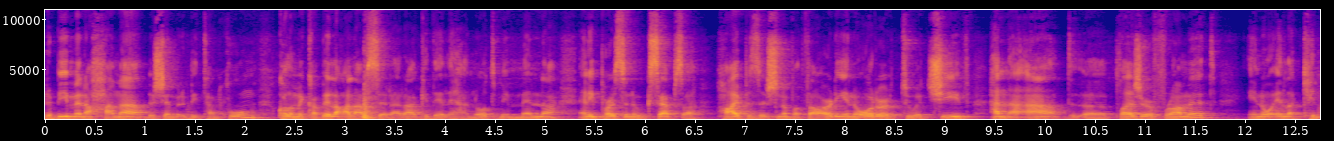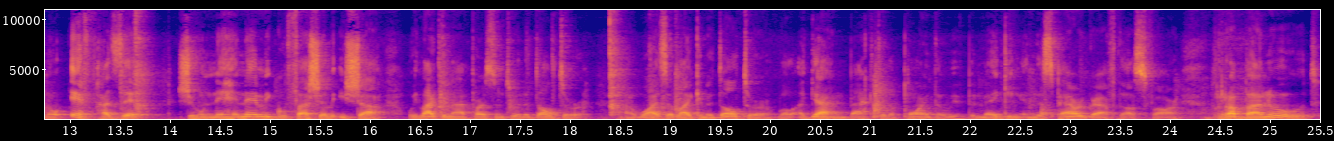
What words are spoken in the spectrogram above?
Rabbi Rabbi kol mekabel serara. Any person who accepts a high position of authority in order to achieve hana'ah, uh, pleasure from it. We liken that person to an adulterer. Uh, why is it like an adulterer? Well, again, back to the point that we've been making in this paragraph thus far. Rabbanut,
